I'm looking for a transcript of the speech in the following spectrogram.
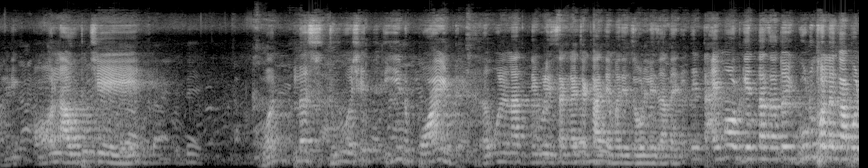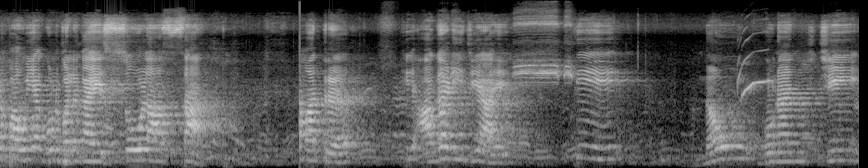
आणि ऑल आउटचे वन प्लस टू असे तीन पॉइंट रमलनाथ निवळी संघाच्या खात्यामध्ये जोडले जातात. इथे टाइम आउट घेतला जातोय. गुणफलक आपण पाहूया. गुणफलक आहे सोळा सात. मात्र ही आघाडी जी आहे ती नऊ गुणांची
